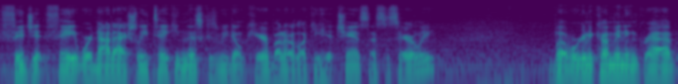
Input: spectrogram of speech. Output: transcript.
Frigid Fate. We're not actually taking this because we don't care about our lucky hit chance necessarily. But we're going to come in and grab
